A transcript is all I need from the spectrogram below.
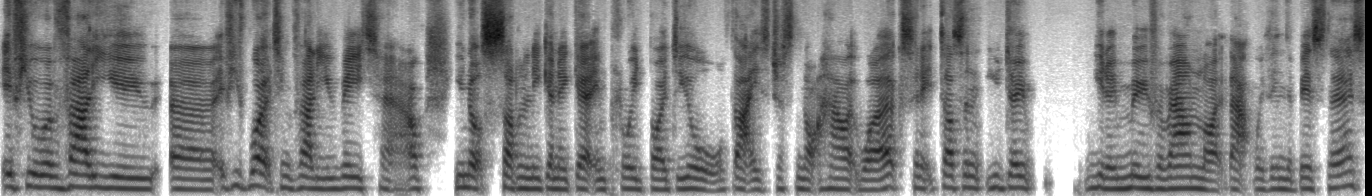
if you're a value, uh, if you've worked in value retail, you're not suddenly going to get employed by Dior. That is just not how it works. And it doesn't, you don't you know move around like that within the business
